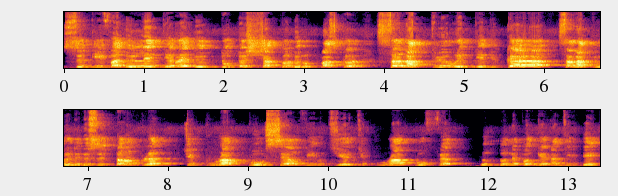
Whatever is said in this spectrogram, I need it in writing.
Ce qui va de l'intérêt de tout chacun de nous, parce que sans la pureté du cœur, sans la pureté de ce temple, tu pourras beau servir Dieu, tu pourras beau faire toute n'importe quelle activité,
